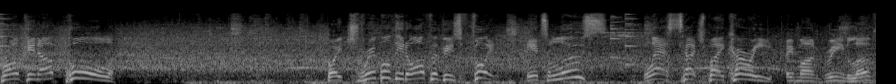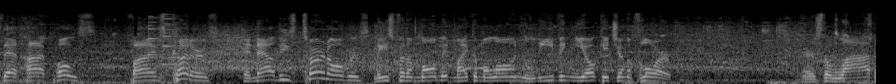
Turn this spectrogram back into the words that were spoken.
broken up, Poole. Boy, dribbled it off of his foot. It's loose. Last touch by Curry. Draymond Green loves that high post. Finds cutters, and now these turnovers. At least for the moment, Michael Malone leaving Jokic on the floor. There's the lob.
